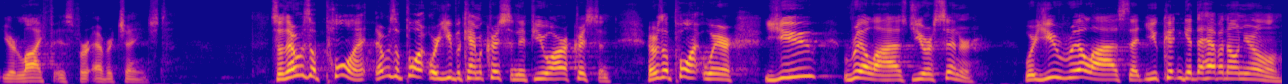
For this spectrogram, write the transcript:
your life is forever changed. So there was a point, there was a point where you became a Christian if you are a Christian. There was a point where you realized you're a sinner, where you realized that you couldn't get to heaven on your own,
